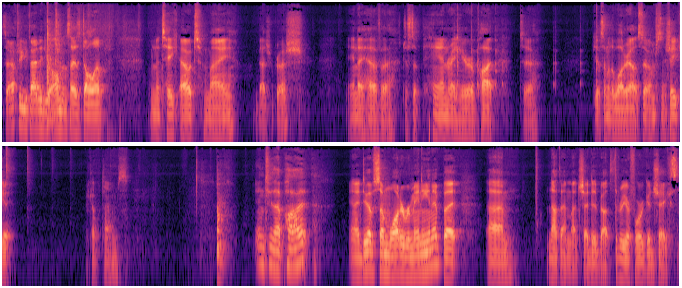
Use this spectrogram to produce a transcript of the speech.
So after you've added your almond-sized dollop, I'm going to take out my badger brush, and I have a, just a pan right here, a pot, to get some of the water out, so I'm just going to shake it couple times into that pot. And I do have some water remaining in it, but um, not that much. I did about three or four good shakes.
